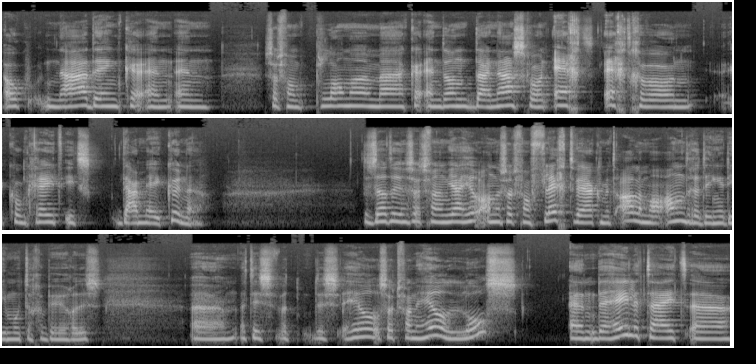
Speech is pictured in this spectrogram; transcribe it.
ook nadenken en. en soort van plannen maken en dan daarnaast gewoon echt, echt gewoon concreet iets daarmee kunnen. Dus dat is een soort van, ja, heel ander soort van vlechtwerk met allemaal andere dingen die moeten gebeuren. Dus uh, het is wat, dus heel, soort van heel los en de hele tijd, uh,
